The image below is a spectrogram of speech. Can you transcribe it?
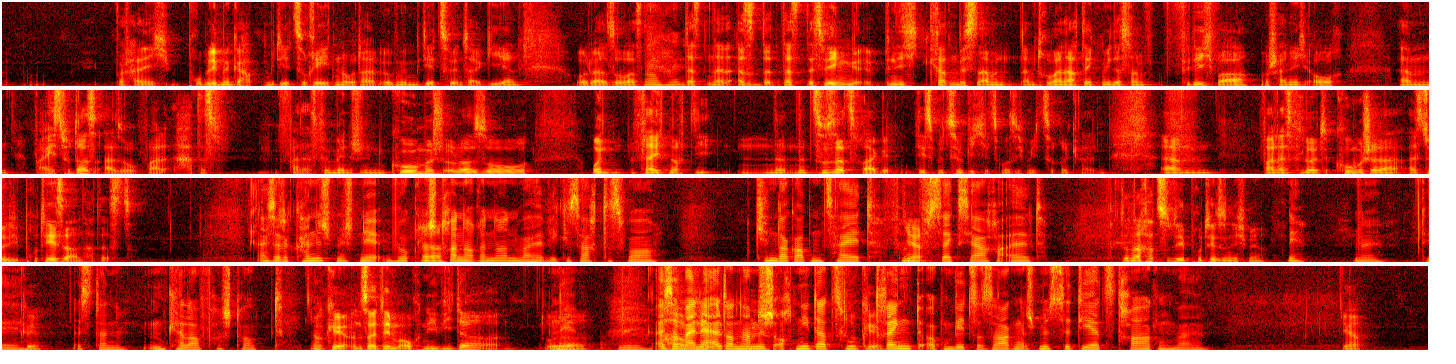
wahrscheinlich Probleme gehabt, mit dir zu reden oder irgendwie mit dir zu interagieren oder sowas. Okay. Und Das, also da- das, deswegen bin ich gerade ein bisschen am, am drüber nachdenken, wie das dann für dich war, wahrscheinlich auch. Ähm, weißt du das? Also war, hat das, war das für Menschen komisch oder so? Und vielleicht noch die eine ne Zusatzfrage diesbezüglich, jetzt muss ich mich zurückhalten. Ähm, war das für Leute komischer, als du die Prothese anhattest? Also da kann ich mich nicht wirklich Ja. dran erinnern, weil wie gesagt, das war Kindergartenzeit, fünf, Ja. sechs Jahre alt. Danach hast du die Prothese nicht mehr? Nee, die Okay. ist dann im Keller verstaubt. Okay, und seitdem auch nie wieder? Oder? Nee, nee. Also Ah, meine okay, Eltern haben gut. mich auch nie dazu Okay. gedrängt, irgendwie zu sagen, ich müsste die jetzt tragen, weil.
